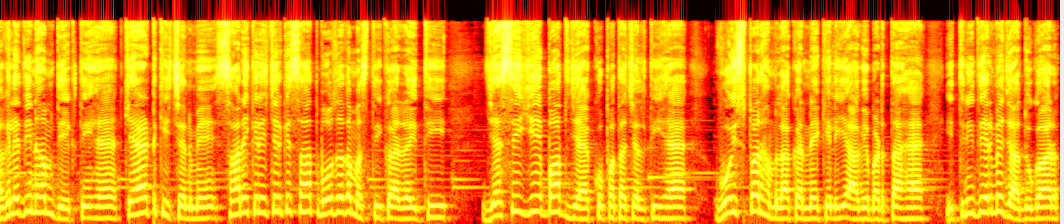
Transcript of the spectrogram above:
अगले दिन हम देखते हैं, कैट किचन में सारे क्रेचर के साथ बहुत ज़्यादा मस्ती कर रही थी। जैसे ये बात जैक को पता चलती है, वो इस पर हमला करने के लिए आगे बढ़ता है। इतनी देर में जादूगर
